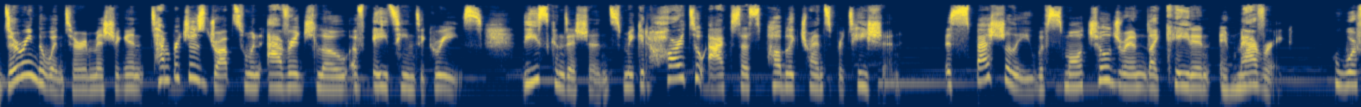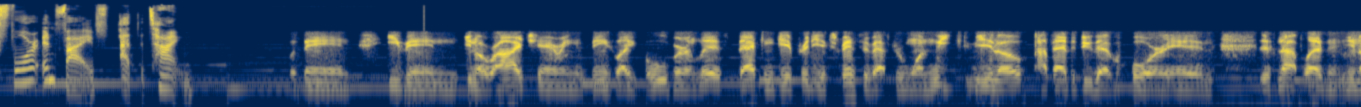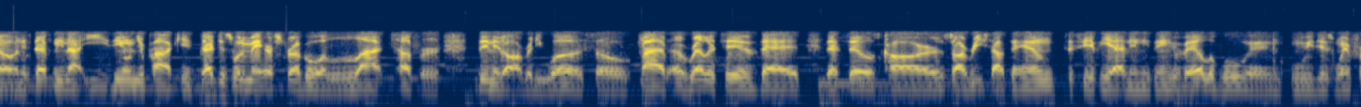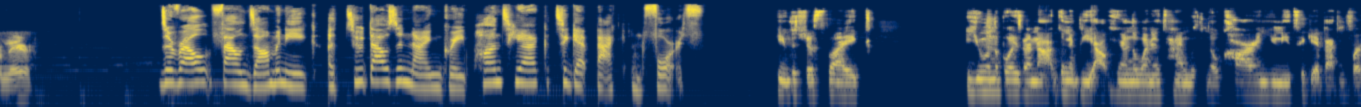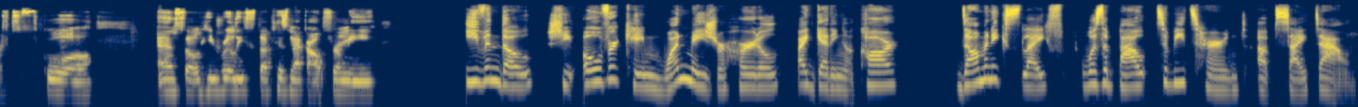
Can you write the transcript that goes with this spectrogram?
During the winter in Michigan, temperatures drop to an average low of 18 degrees. These conditions make it hard to access public transportation, especially with small children like Caden and Maverick, who were four and five at the time. But then even, you know, ride sharing and things like Uber and Lyft, that can get pretty expensive after one week. You know, I've had to do that before and it's not pleasant, you know, and it's definitely not easy on your pocket. That just would have made her struggle a lot tougher than it already was. So I have a relative that, that sells cars. So I reached out to him to see if he had anything available and we just went from there. Darrell found Dominique a 2009 gray Pontiac to get back and forth. He was just like, You and the boys are not going to be out here in the wintertime with no car, and you need to get back and forth to school. And so he really stuck his neck out for me. Even though she overcame one major hurdle by getting a car, Dominique's life was about to be turned upside down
